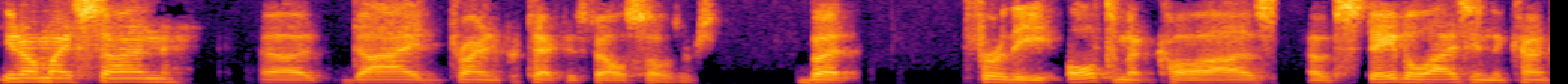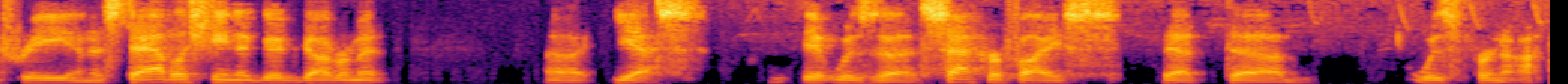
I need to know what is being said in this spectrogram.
You know, my son uh, died trying to protect his fellow soldiers. But for the ultimate cause of stabilizing the country and establishing a good government, uh, yes, it was a sacrifice that uh, was for naught.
